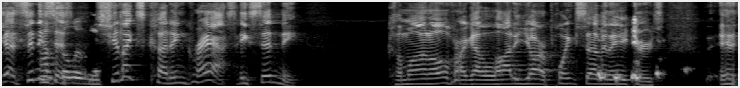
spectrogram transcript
yeah, Sydney Absolutely. says she likes cutting grass. Hey, Sydney, come on over. I got a lot of yard, 0.7 acres.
